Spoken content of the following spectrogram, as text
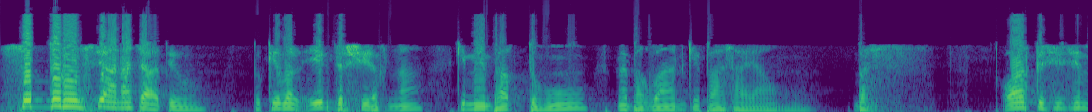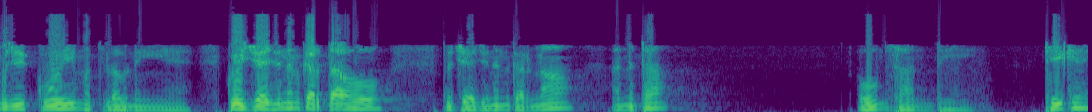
शुद्ध रूप से आना चाहते हो तो केवल एक दृष्टि रखना कि मैं भक्त हूँ, मैं भगवान के पास आया हूँ, बस। और किसी से मुझे कोई मतलब नहीं है। कोई जय जनन करता हो तो जय जनन करना, अन्यथा ओम शांति। ठीक है?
